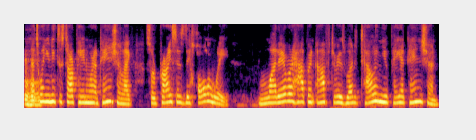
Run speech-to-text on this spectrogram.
Mm-hmm. That's when you need to start paying more attention. Like surprises the whole way whatever happened after is what it's telling you pay attention.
